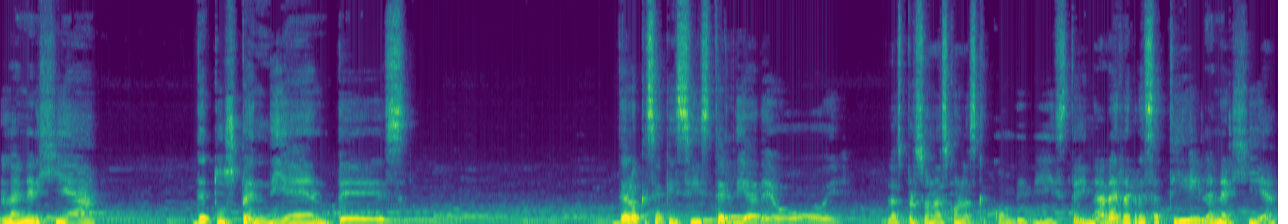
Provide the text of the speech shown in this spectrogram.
la energía de tus pendientes, de lo que sea que hiciste el día de hoy, las personas con las que conviviste, inhala y regresa a ti la energía.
